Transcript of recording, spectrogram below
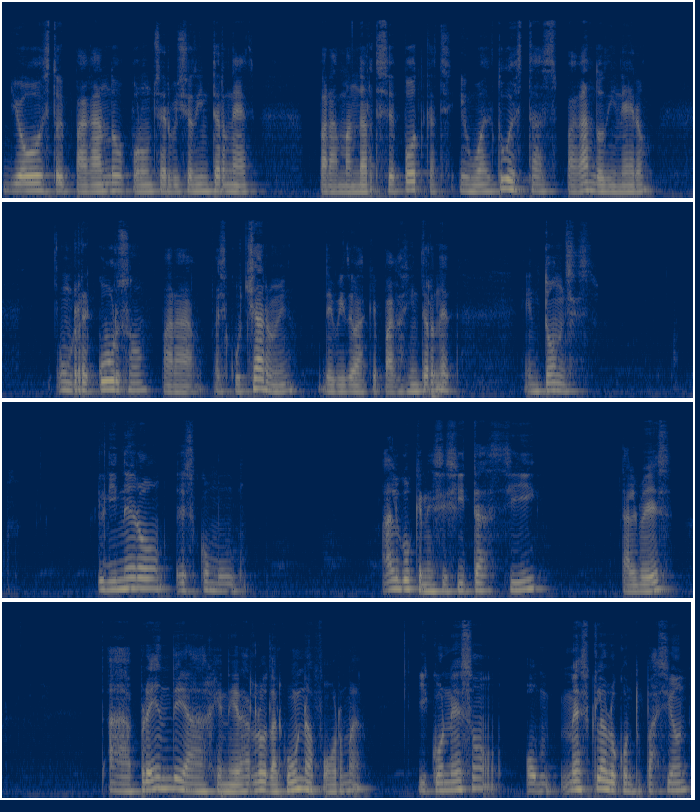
Yo estoy pagando por un servicio de internet para mandarte ese podcast. Igual tú estás pagando dinero, un recurso para escucharme debido a que pagas internet. Entonces, el dinero es como algo que necesitas, sí, tal vez. Aprende a generarlo de alguna forma y con eso o mézclalo con tu pasión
